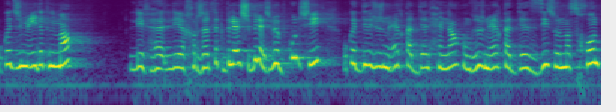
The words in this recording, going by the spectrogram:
وكتجمعي داك الماء اللي فيها اللي خرجت لك بالعشب بالعشبه بكلشي. وكديري جوج معالق ديال الحنة وجوج معالق ديال الزيت والماء سخون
